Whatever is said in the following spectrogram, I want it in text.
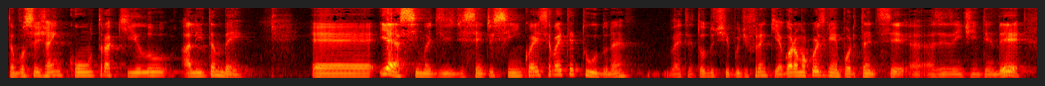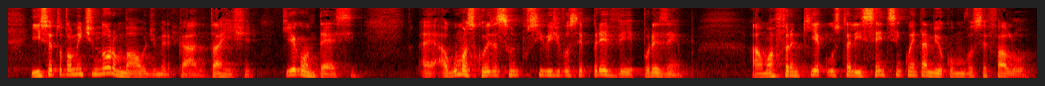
Então você já encontra aquilo ali também. É, e é acima de, de 105, aí você vai ter tudo, né? vai ter todo tipo de franquia. Agora, uma coisa que é importante ser, às vezes a gente entender, e isso é totalmente normal de mercado, tá, Richard? O que acontece? É, algumas coisas são impossíveis de você prever. Por exemplo, ah, uma franquia custa ali 150 mil, como você falou.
